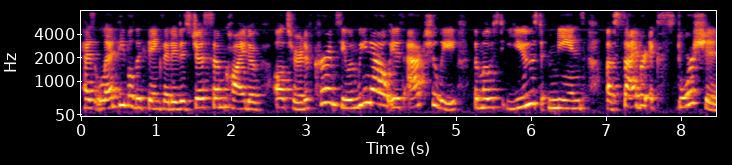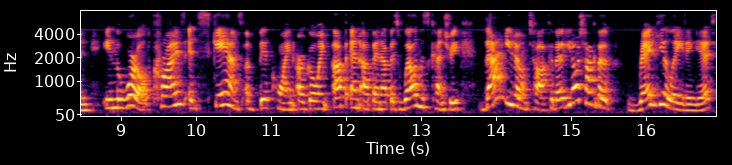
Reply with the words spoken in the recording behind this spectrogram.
has led people to think that it is just some kind of alternative currency when we know it is actually the most used means of cyber extortion in the world. Crimes and scams of Bitcoin are going up and up and up as well in this country. That you don't talk about. You don't talk about regulating it.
